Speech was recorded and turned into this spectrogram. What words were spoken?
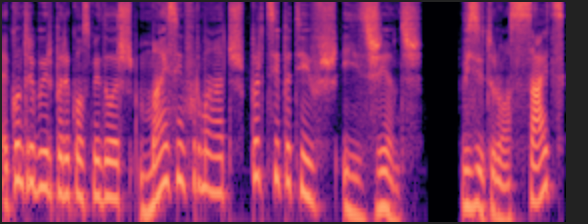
a contribuir para consumidores mais informados, participativos e exigentes. Visite o nosso site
